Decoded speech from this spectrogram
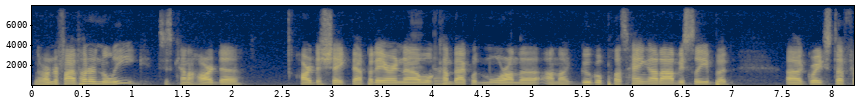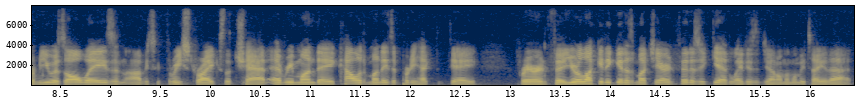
they're under 500 in the league. It's just kind of hard to hard to shake that. But Aaron, uh, we'll come back with more on the on the Google Plus Hangout, obviously. But uh, great stuff from you as always, and obviously three strikes, the chat every Monday. College Monday is a pretty hectic day for Aaron Fitt. You're lucky to get as much Aaron Fitt as you get, ladies and gentlemen. Let me tell you that.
